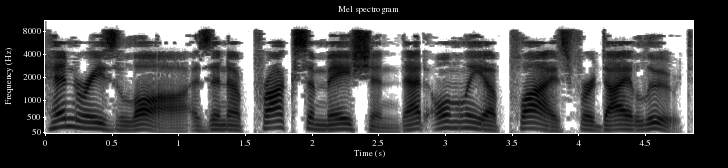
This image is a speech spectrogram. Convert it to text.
Henry's law is an approximation that only applies for dilute,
